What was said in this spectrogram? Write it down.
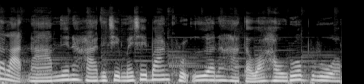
ตลาดน้ำเนี่ยนะคะจริงๆไม่ใช่บ้านครูเอื้อนะคะ แต่ว่าเขารวบรวม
